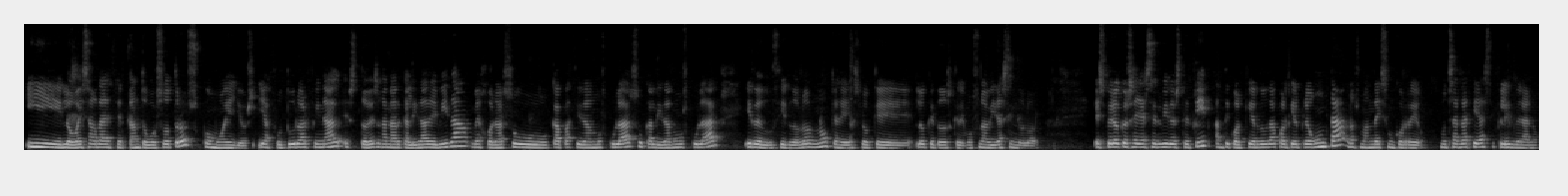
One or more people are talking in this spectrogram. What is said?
y lo vais a agradecer tanto vosotros como ellos. Y a futuro al final esto es ganar calidad de vida, mejorar su capacidad muscular, su calidad muscular y reducir dolor, ¿no? Que es lo que, lo que todos queremos, una vida sin dolor. Espero que os haya servido este tip. Ante cualquier duda, cualquier pregunta, nos mandáis un correo. Muchas gracias y feliz verano.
